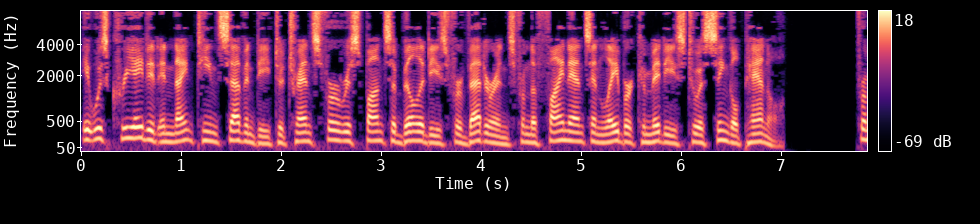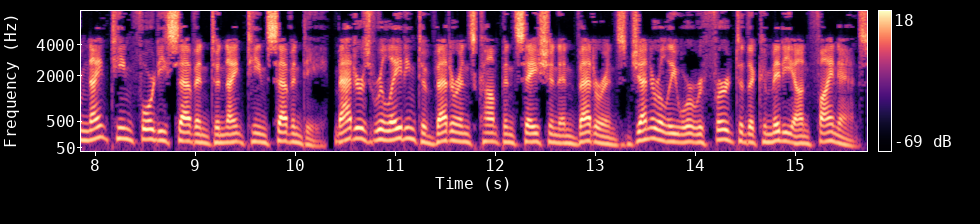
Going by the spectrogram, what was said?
It was created in 1970 to transfer responsibilities for veterans from the Finance and Labor Committees to a single panel. From 1947 to 1970, matters relating to veterans' compensation and veterans generally were referred to the Committee on Finance,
